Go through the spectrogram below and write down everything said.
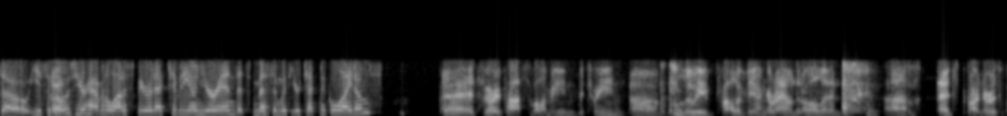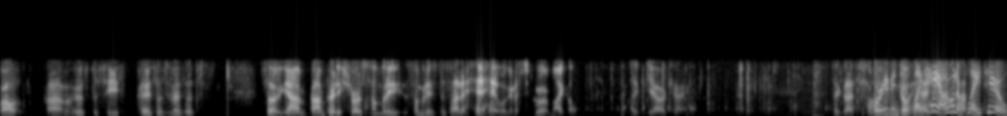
So you suppose oh. you're having a lot of spirit activity on your end that's messing with your technical items? Uh, it's very possible. I mean, between um Louis probably being around and all, and um Ed's partner as well, um, who's deceased, pays his visits. So yeah, I'm I'm pretty sure somebody somebody's decided, hey, we're gonna screw up Michael. It's like, yeah, okay. It's like that's fine. Or even Go just ahead. like, hey, I want to play too.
